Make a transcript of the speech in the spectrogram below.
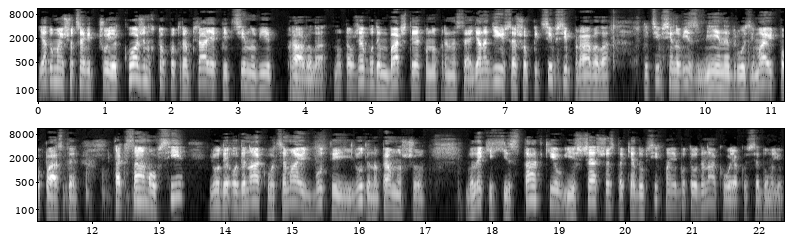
я думаю, що це відчує кожен, хто потрапляє під ці нові правила. Ну та вже будемо бачити, як воно принесе. Я надіюся, що під ці всі правила, під ці всі нові зміни, друзі, мають попасти. Так само всі люди одинаково. Це мають бути і люди, напевно, що великих із статків, і ще щось таке до всіх має бути одинаково, якось, я думаю.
